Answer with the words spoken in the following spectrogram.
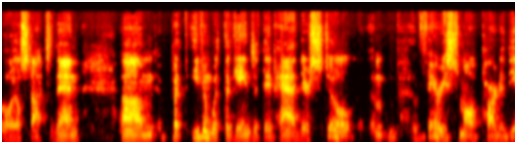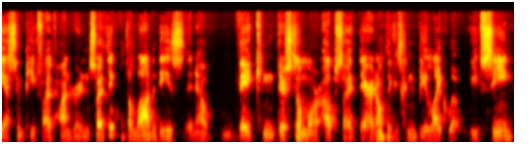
oil stocks then. Um, but even with the gains that they've had, they're still a very small part of the S&P 500. And so I think with a lot of these, you know, they can, there's still more upside there. I don't think it's going to be like what we've seen,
